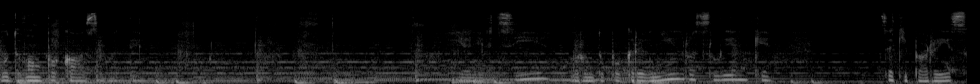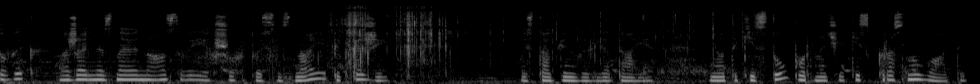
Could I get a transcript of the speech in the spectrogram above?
Буду вам показувати. Ялівці, ґрунтопокривні рослинки. Це кіпарисовик. На жаль, не знаю назви. Якщо хтось знає, підкажіть. Ось так він виглядає. У нього такий стовбур, наче якийсь краснуватий.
